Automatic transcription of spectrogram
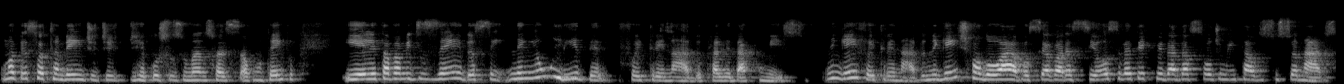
uma pessoa também de, de, de, recursos humanos faz algum tempo, e ele estava me dizendo assim: nenhum líder foi treinado para lidar com isso. Ninguém foi treinado. Ninguém te falou: ah, você agora é CEO, você vai ter que cuidar da saúde mental dos funcionários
